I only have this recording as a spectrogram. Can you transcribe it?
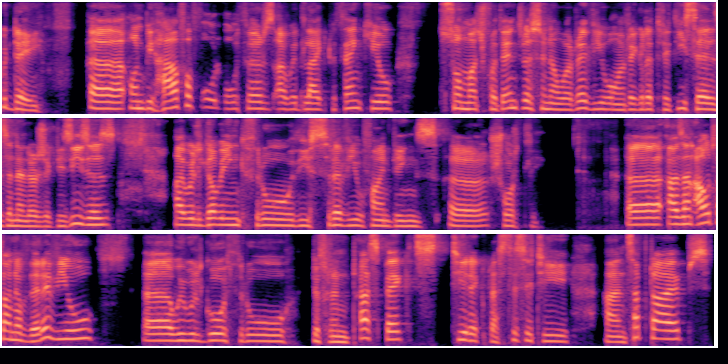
Good day. Uh, on behalf of all authors, I would like to thank you so much for the interest in our review on regulatory T cells and allergic diseases. I will be going through these review findings uh, shortly. Uh, as an outline of the review, uh, we will go through different aspects, Treg plasticity and subtypes,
